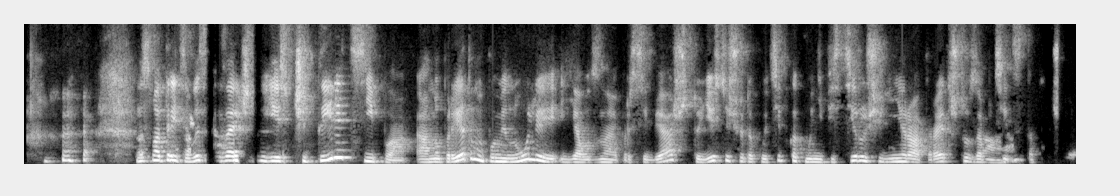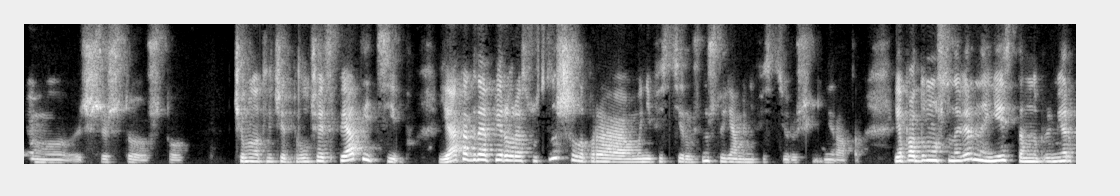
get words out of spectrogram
Ну, смотрите, вы сказали, что есть четыре типа, а, но при этом упомянули, и я вот знаю про себя, что есть еще такой тип, как манифестирующий генератор. А это что за птица? Такой? Что, что? Чем он отличается? Получается, пятый тип. Я когда первый раз услышала про манифестирующий, ну, что я манифестирующий генератор, я подумала, что, наверное, есть там, например,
